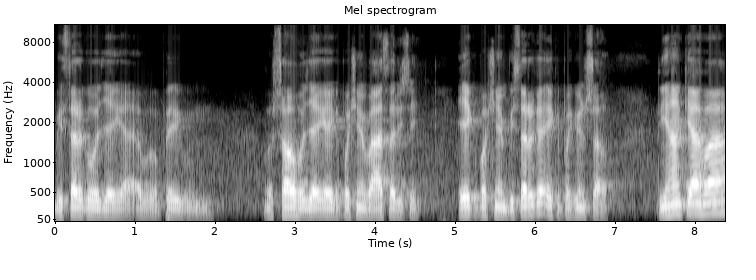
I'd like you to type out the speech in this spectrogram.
विसर्ग हो जाएगा फिर स हो जाएगा, एक पक्ष में बासरी से। एक पक्ष में विसर्ग एक पक्ष में स। तो यहाँ क्या हुआ?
